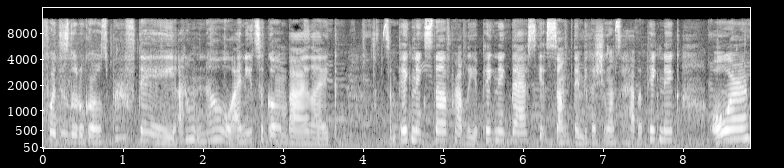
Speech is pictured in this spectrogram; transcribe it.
for this little girl's birthday. I don't know. I need to go and buy like some picnic stuff, probably a picnic basket, something because she wants to have a picnic or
